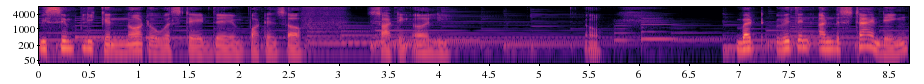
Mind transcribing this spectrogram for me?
We simply cannot overstate the importance of starting early no. But with an understanding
